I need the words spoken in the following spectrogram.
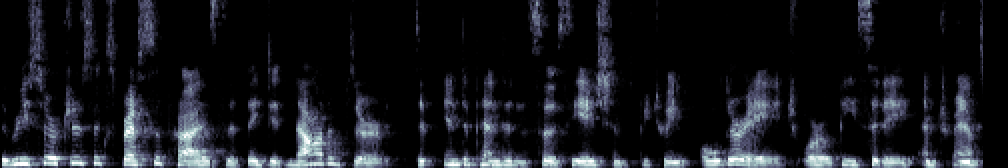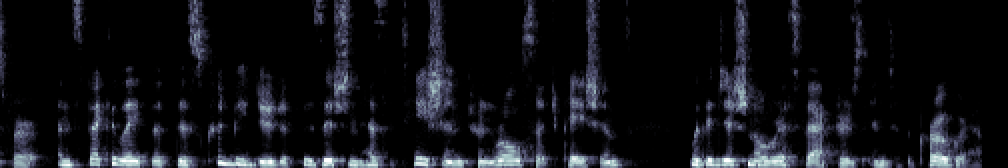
The researchers expressed surprise that they did not observe independent associations between older age or obesity and transfer and speculate that this could be due to physician hesitation to enroll such patients with additional risk factors into the program.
